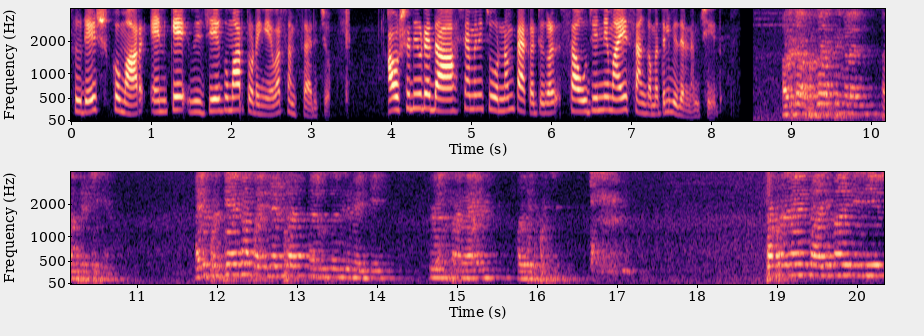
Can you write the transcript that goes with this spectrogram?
Suresh Kumar N K Vijayakumar തുടങ്ങിയവർ സംസാരിച്ചു. ഔഷധിയുടെ ദാഹശമനി ചൂർണം പാക്കറ്റുകൾ സൗജന്യമായി സംഗമത്തിൽ വിതരണം ചെയ്തു. അവരുടെ അവകാശങ്ങളെ സംരക്ഷിക്കണം അതിന് പ്രത്യേക പരിരക്ഷ നൽകുന്നതിന് വേണ്ടി പ്രമേയം അവതരിപ്പിച്ചു. പ്രമേയം കാര്യമായ രീതിയിൽ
